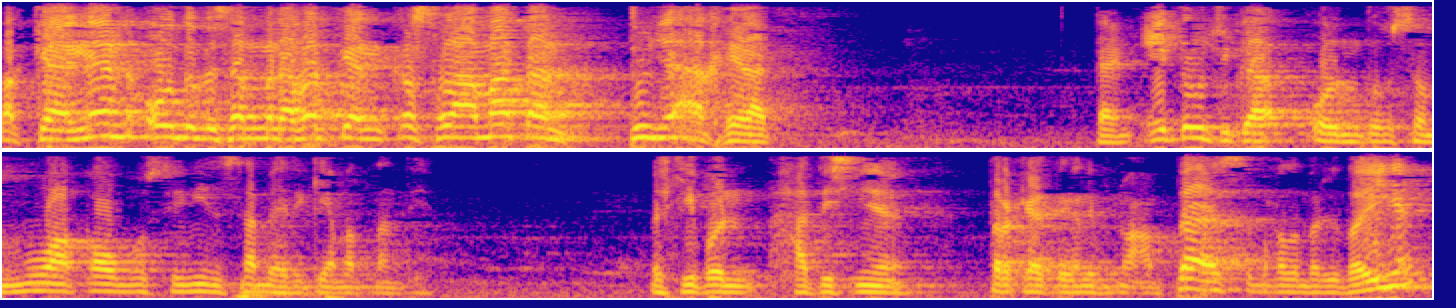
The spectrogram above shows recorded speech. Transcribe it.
Pegangan untuk bisa mendapatkan keselamatan dunia akhirat. Dan itu juga untuk semua kaum muslimin sampai hari kiamat nanti. Meskipun hadisnya terkait dengan Ibnu Abbas, semoga Allah meridainya,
